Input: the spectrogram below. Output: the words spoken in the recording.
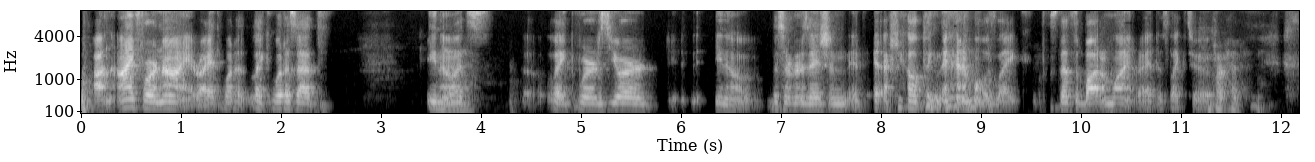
an eye for an eye right? What like what is that you know, yeah. it's like, whereas your, you know, this organization, it, it actually helping the animals, like, that's the bottom line, right? It's like to,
